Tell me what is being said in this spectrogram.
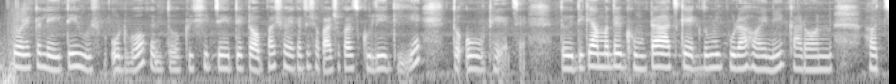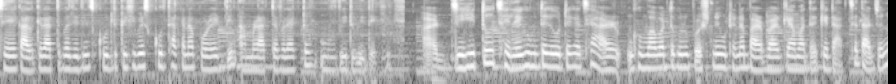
আজকে অনেকটা লেটেই উঠবো, কিন্তু কৃষির যেহেতু একটা অভ্যাস হয়ে গেছে, সকাল সকাল স্কুলে গিয়ে তো ও উঠে গেছে। তো এদিকে আমাদের ঘুমটা আজকে একদমই পুরা হয়নি, কারণ হচ্ছে কালকে রাত্রেবেলা যেদিন স্কুল কৃষিবের স্কুল থাকে না, পরের দিন আমরা রাত্রেবেলা একটু মুভি টুভি দেখি। আর যেহেতু ছেলে ঘুম থেকে উঠে গেছে, আর ঘুমাবার তো কোনো প্রশ্নই উঠে না, বারবার কি আমাদেরকে ডাকছে, তার জন্য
